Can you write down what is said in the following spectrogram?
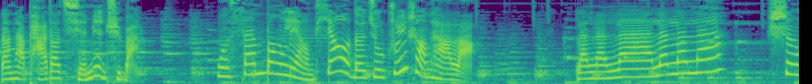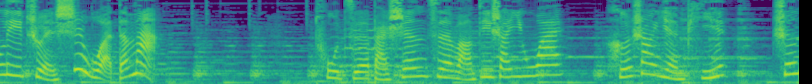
让它爬到前面去吧。我三蹦两跳的就追上他了，啦啦啦啦啦啦，胜利准是我的嘛！兔子把身子往地上一歪，合上眼皮，真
